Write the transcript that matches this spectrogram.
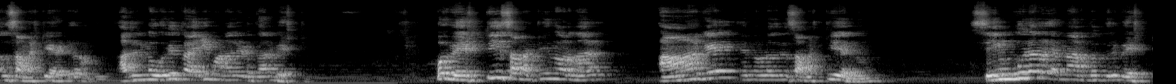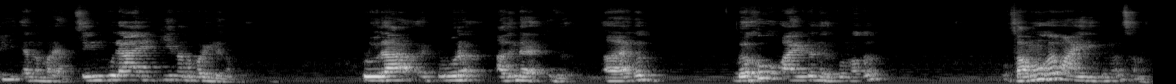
അത് സമഷ്ടിയായിട്ട് കിടക്കും. അതിൽ നിന്ന് ഒരു തരി മണൽ എടുത്താൽ വെഷ്ടി. ഇപ്പൊ വെഷ്ടി സമഷ്ടി എന്ന് പറഞ്ഞാൽ ആകെ എന്നുള്ളതിന് സമഷ്ടി എന്നും സിംഗുലർ എന്ന അർത്ഥത്തിൽ വെഷ്ടി എന്നും പറയാം. സിംഗുലാരിറ്റി എന്നൊക്കെ പറയില്ലേ നമ്മൾ പ്ലൂര പ്ലൂര അതിന്റെ ഇത്. അതായത് ബഹു ആയിട്ട് നിൽക്കുന്നത് സമൂഹമായിരിക്കുന്നത് സമയം.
